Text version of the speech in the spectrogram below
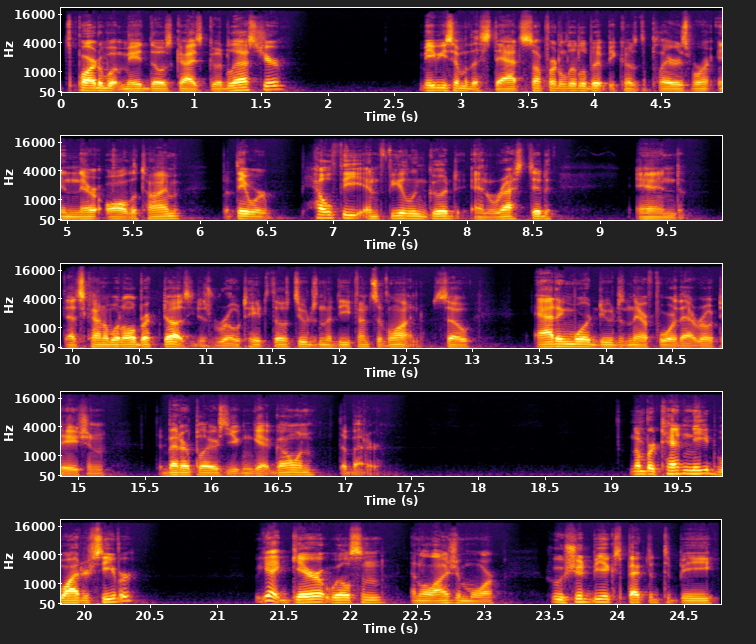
It's part of what made those guys good last year. Maybe some of the stats suffered a little bit because the players weren't in there all the time, but they were healthy and feeling good and rested. And that's kind of what Ulbrich does. He just rotates those dudes in the defensive line. So adding more dudes in there for that rotation, the better players you can get going, the better. Number 10 need wide receiver. We got Garrett Wilson and Elijah Moore who should be expected to be,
